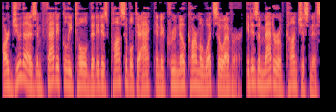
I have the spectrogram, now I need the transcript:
Arjuna is emphatically told that it is possible to act and accrue no karma whatsoever, it is a matter of consciousness.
